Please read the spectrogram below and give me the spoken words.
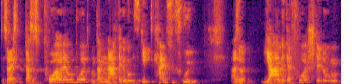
Das heißt, das ist vor der Geburt und dann nach der Geburt. Es gibt kein zu früh. Also ja, mit der Vorstellung,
